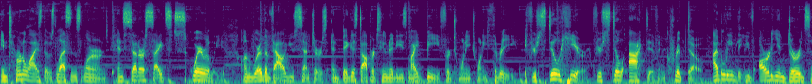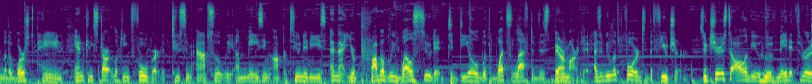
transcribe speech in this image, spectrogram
internalize those lessons learned, and set our sights squarely on where the value centers and biggest opportunities might be for 2023. If you're still here, if you're still active in crypto, I believe that you've already endured some of the worst pain and can start looking forward to some absolutely amazing opportunities, and that you're probably well suited to deal with what's left of this this bear market as we look forward to the future. So, cheers to all of you who have made it through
